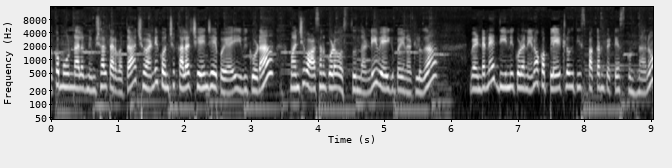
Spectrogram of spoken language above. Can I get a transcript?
ఒక మూడు నాలుగు నిమిషాల తర్వాత చూడండి కొంచెం కలర్ చేంజ్ అయిపోయాయి. ఇవి కూడా మంచి వాసన కూడా వస్తుందండి వేగిపోయినట్లుగా. వెంటనే దీన్ని కూడా నేను ఒక ప్లేట్లోకి తీసి పక్కన పెట్టేసుకుంటున్నాను.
